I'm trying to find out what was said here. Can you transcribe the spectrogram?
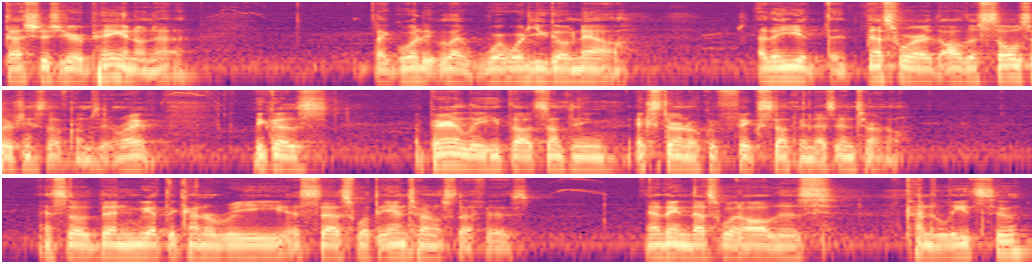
that's just your opinion on that. Like what? Like where, where do you go now? I think you, that's where all the soul searching stuff comes in, right? Because apparently he thought something external could fix something that's internal. And so then we have to kind of reassess what the internal stuff is. And I think that's what all this kind of leads to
